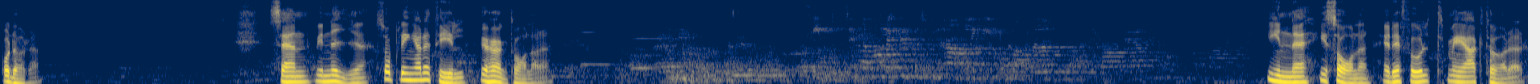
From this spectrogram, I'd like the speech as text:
på dörren. Sen vid nio så plingar det till i högtalaren. Inne i salen är det fullt med aktörer.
